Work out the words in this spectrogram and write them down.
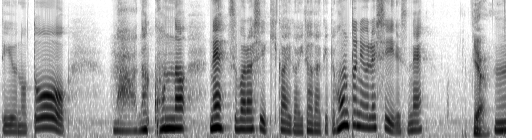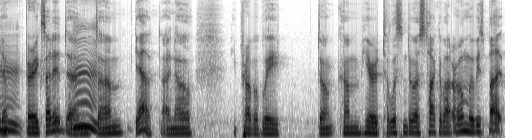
ていうのと まあなこんなね素晴らしい機会がいただけて本当に嬉しいですね。Yeah. Yep. Very excited. And um, yeah, I know you probably don't come here to listen to us talk about our own movies, but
